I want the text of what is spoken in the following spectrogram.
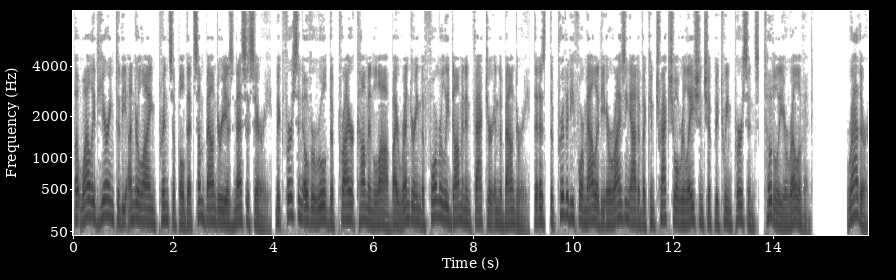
But while adhering to the underlying principle that some boundary is necessary, McPherson overruled the prior common law by rendering the formerly dominant factor in the boundary, that is, the privity formality arising out of a contractual relationship between persons, totally irrelevant. Rather,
